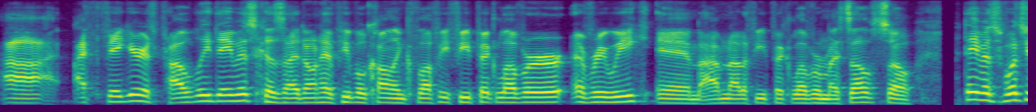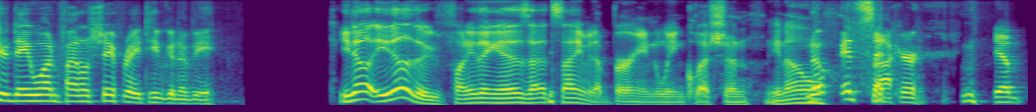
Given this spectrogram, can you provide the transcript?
uh, I figure it's probably Davis because I don't have people calling Fluffy Feet Pick Lover every week, and I'm not a Feet Pick Lover myself. So, Davis, what's your day one final shape raid team going to be? You know, you know the funny thing is that's not even a burning wing question. You know, Nope, it's soccer. Yep.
